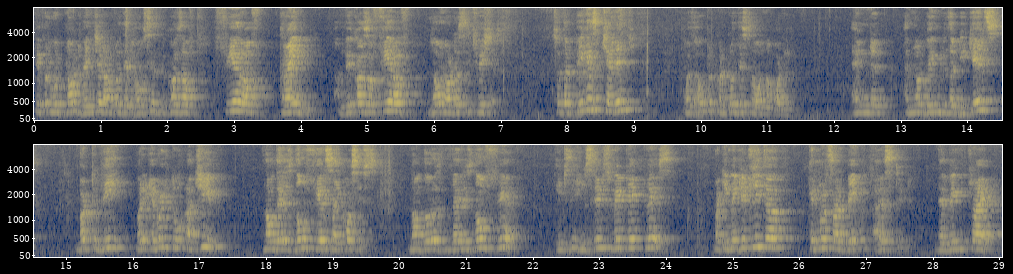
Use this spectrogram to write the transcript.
people would not venture out of their houses because of fear of crime, because of fear of law and order situations. So the biggest challenge was how to control this law and order. And uh, I'm not going into the details, but we were able to achieve. Now there is no fear psychosis. Now there is, there is no fear. Inc- Incidents may take place, but immediately the criminals are being arrested. They're being tried.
